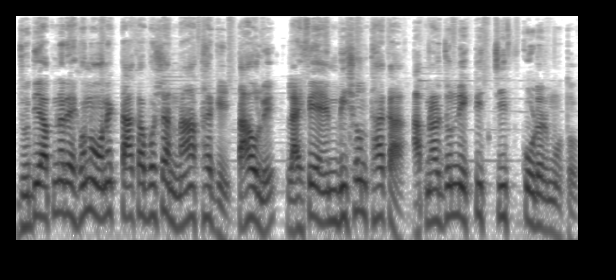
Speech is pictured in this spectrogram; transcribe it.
যদি আপনার এখনও অনেক টাকা পয়সা না থাকে, তাহলে লাইফে অ্যাম্বিশন থাকা আপনার জন্য একটি চিফ কোডের মতো।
